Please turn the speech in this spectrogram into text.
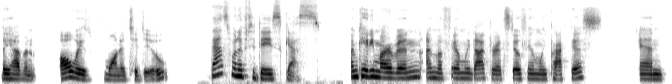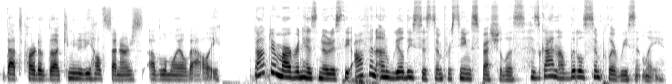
they haven't always wanted to do. That's one of today's guests. I'm Katie Marvin. I'm a family doctor at Stowe Family Practice, and that's part of the community health centers of Lamoille Valley. Dr. Marvin has noticed the often unwieldy system for seeing specialists has gotten a little simpler recently.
